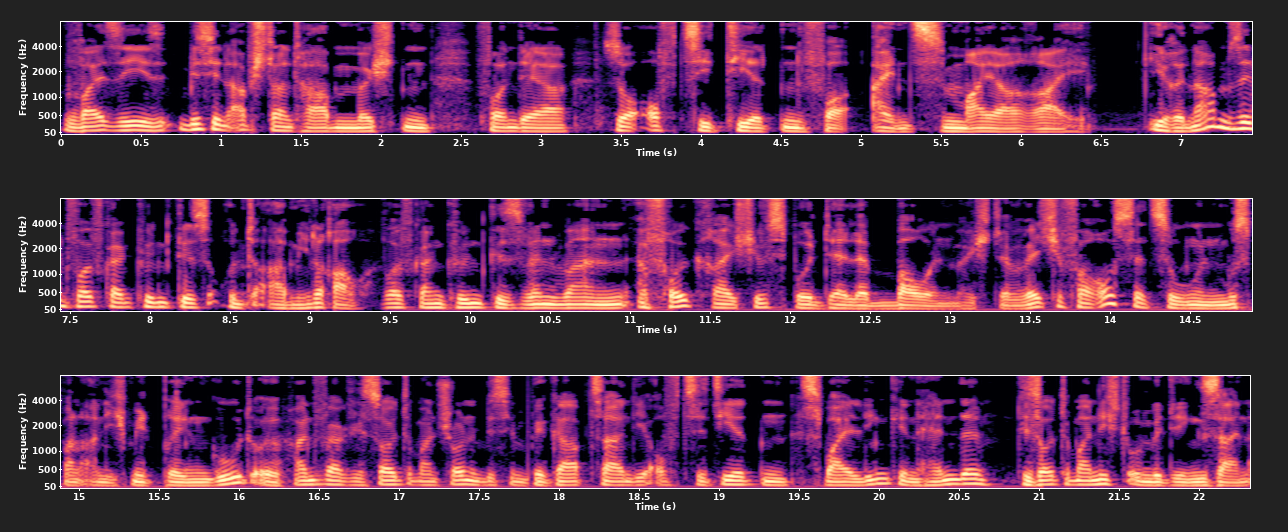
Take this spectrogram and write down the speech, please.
weil sie ein bisschen Abstand haben möchten von der so oft zitierten Vereinsmeierei. Ihre Namen sind Wolfgang Kündges und Armin Rau. Wolfgang Kündges, wenn man erfolgreich Schiffsmodelle bauen möchte, welche Voraussetzungen muss man eigentlich mitbringen? Gut, handwerklich sollte man schon ein bisschen begabt sein. Die oft zitierten zwei linken Hände, die sollte man nicht unbedingt sein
